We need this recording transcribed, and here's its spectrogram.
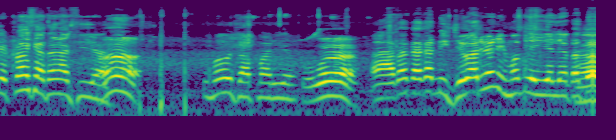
કેટલા સાધન આવશે યાર. બહુ સાપ મારી ઓવે. આગળ કાકા ડીજે વાળ્યો ને એમાં બેહીએ લે કાતો.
